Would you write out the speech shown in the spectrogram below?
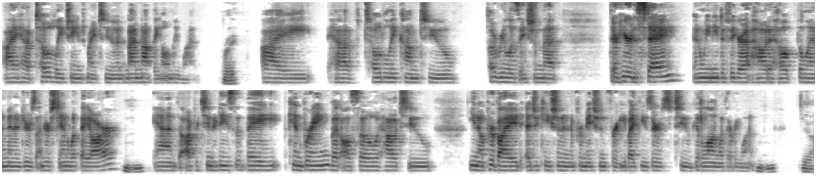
I have totally changed my tune, and I'm not the only one. Right. I have totally come to a realization that they're here to stay and we need to figure out how to help the land managers understand what they are mm-hmm. and the opportunities that they can bring but also how to you know provide education and information for e-bike users to get along with everyone mm-hmm. yeah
